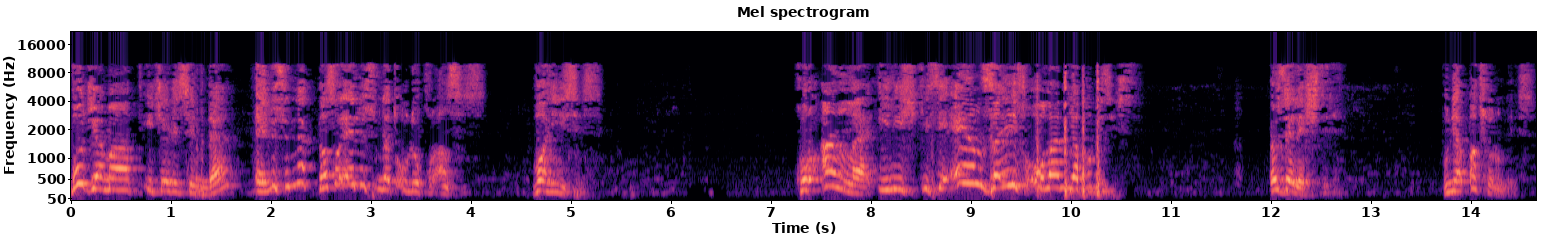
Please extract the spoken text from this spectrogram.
Bu cemaat içerisinde ehli sünnet nasıl ehli sünnet oluyor Kur'ansız? Vahiysiz. Kur'an'la ilişkisi en zayıf olan yapı biziz. Öz eleştiri. Bunu yapmak zorundayız.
